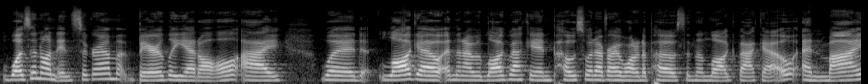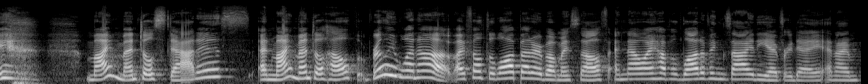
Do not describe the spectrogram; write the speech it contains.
wasn't on Instagram barely at all. I would log out and then I would log back in, post whatever I wanted to post, and then log back out. And my my mental status and my mental health really went up. I felt a lot better about myself, and now I have a lot of anxiety every day, and I'm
